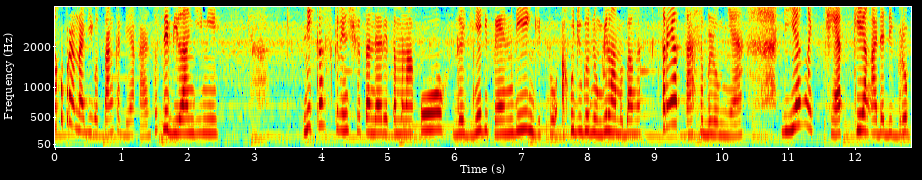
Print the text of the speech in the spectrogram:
aku pernah lagi utang ke dia kan. Terus dia bilang gini nikah screenshotan dari temen aku. Gajinya di pending gitu. Aku juga nungguin lama banget. Ternyata sebelumnya dia ngechat ke yang ada di grup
